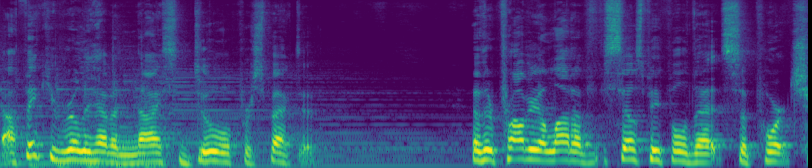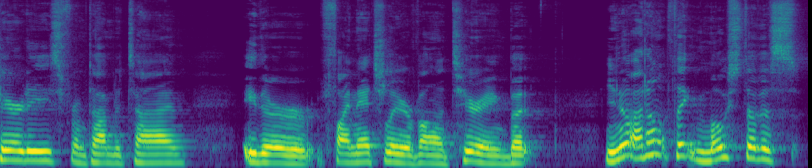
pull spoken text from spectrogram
I think you really have a nice dual perspective. Now, there are probably a lot of salespeople that support charities from time to time, either financially or volunteering. But, you know, I don't think most of us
